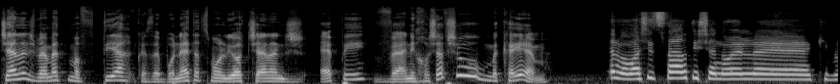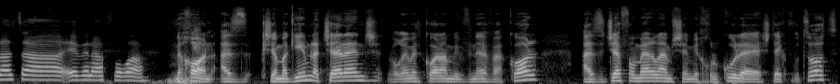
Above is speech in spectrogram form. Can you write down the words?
challenge באמת מבטיח, כזה בונה את עצמו להיות challenge אפי, ואני חושב שהוא מקיים. כן, ממש הצטערתי שנואל uh, קיבלה את האבן האפורה. נכון, אז כשמגיעים ל challenge ורואים את כל המבנה והכל, אז ג'ף אומר להם שהם יחולקו לשתי קבוצות,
